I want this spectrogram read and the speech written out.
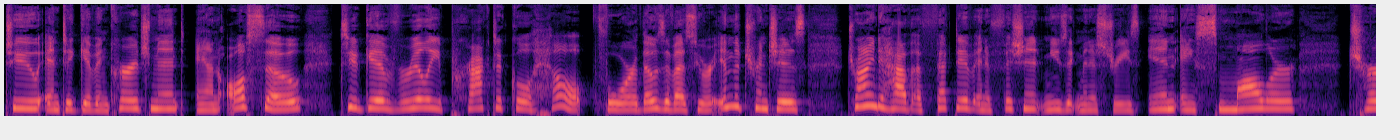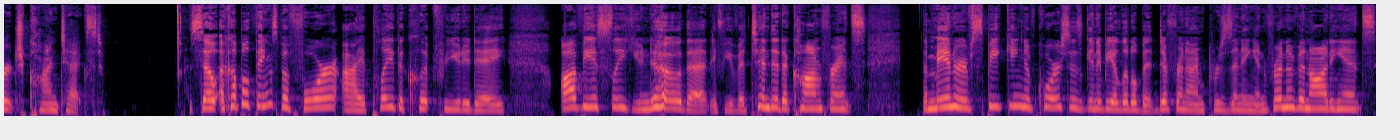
to and to give encouragement and also to give really practical help for those of us who are in the trenches trying to have effective and efficient music ministries in a smaller church context. So, a couple things before I play the clip for you today. Obviously, you know that if you've attended a conference, the manner of speaking, of course, is going to be a little bit different. I'm presenting in front of an audience.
